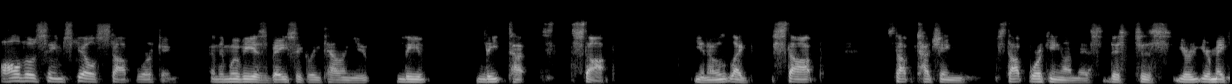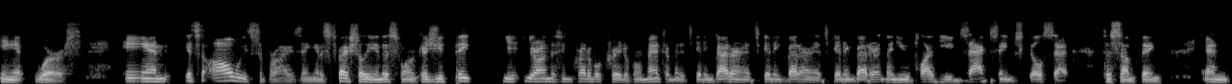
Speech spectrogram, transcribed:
all those same skills stop working. And the movie is basically telling you, leave, leave, t- stop, you know, like stop, stop touching stop working on this this is you're you're making it worse and it's always surprising and especially in this form because you think you're on this incredible creative momentum and it's getting better and it's getting better and it's getting better and then you apply the exact same skill set to something and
